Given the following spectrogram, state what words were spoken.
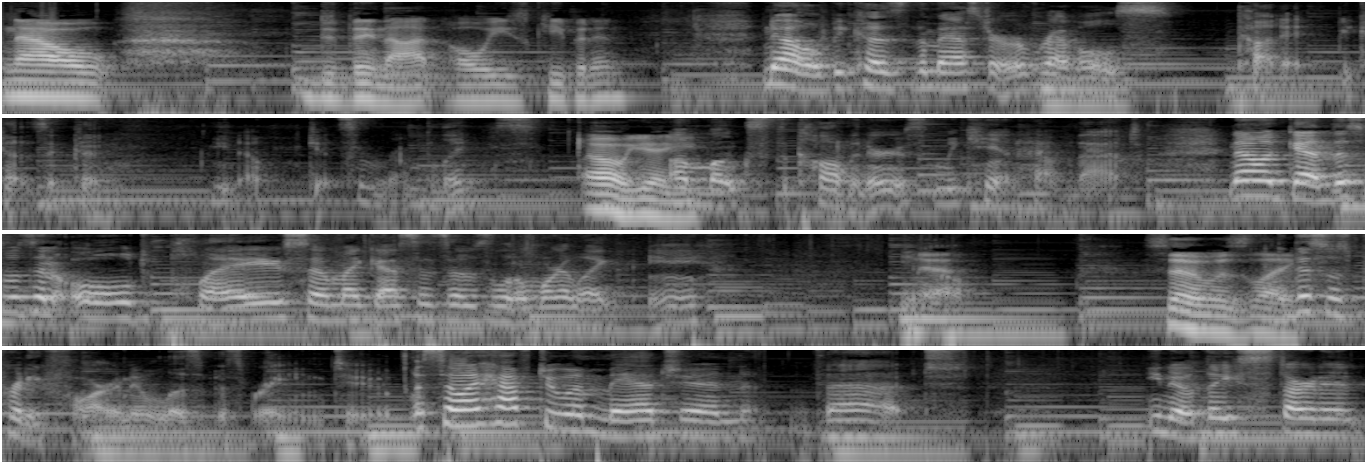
Now, did they not always keep it in? No, because the Master of Revels cut it because it could, you know, get some rumblings Oh yeah. You, amongst the commoners, and we can't have that. Now, again, this was an old play, so my guess is it was a little more like, eh. You yeah. know. So it was like This was pretty far in Elizabeth's reign, too. So I have to imagine that, you know, they started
